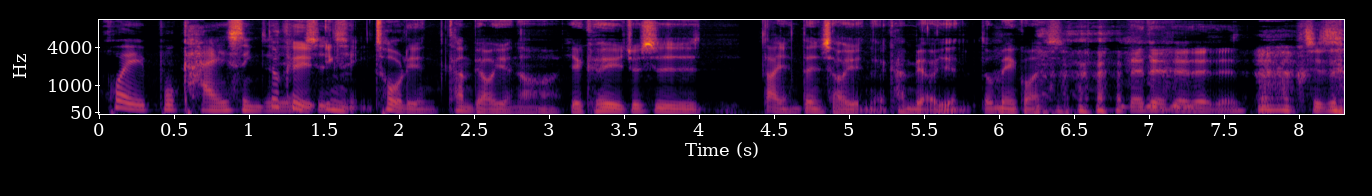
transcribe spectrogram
会不开心这件事情，就可以硬臭脸看表演啊，也可以就是。大眼瞪小眼的看表演都没关系。对对对对对，其实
